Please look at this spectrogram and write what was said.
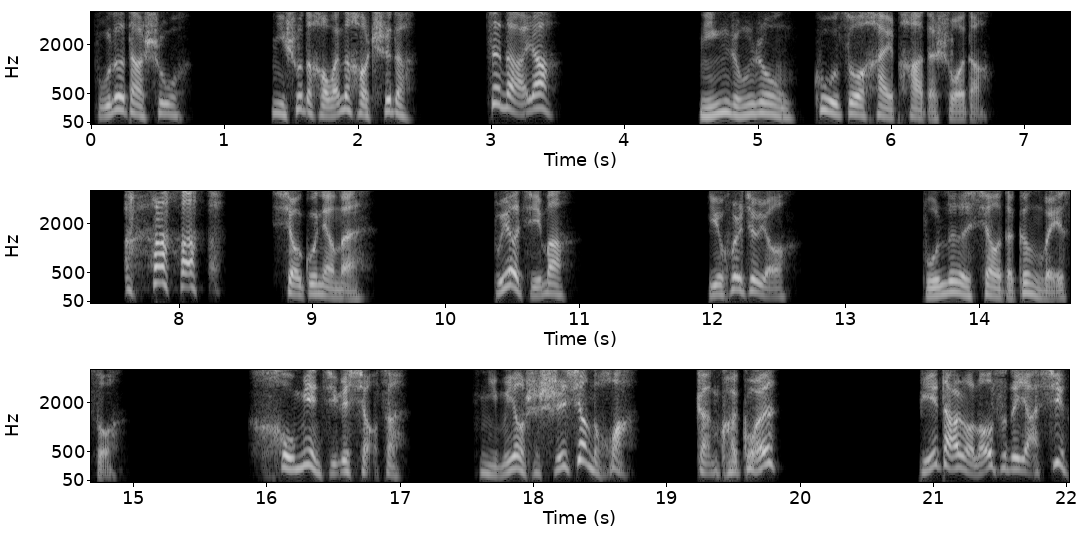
不乐大叔，你说的好玩的好吃的在哪呀？宁荣荣故作害怕的说道。哈哈哈，小姑娘们，不要急嘛，一会儿就有。不乐笑得更猥琐。后面几个小子，你们要是识相的话，赶快滚，别打扰老子的雅兴，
